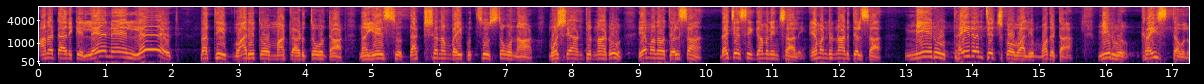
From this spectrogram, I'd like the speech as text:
అనటానికి లేనే లేదు. ప్రతి వారితో మాట్లాడుతూ ఉంటాడు. నా యేసు దక్షిణం వైపు చూస్తూ ఉన్నాడు. మోషే అంటున్నాడు ఏమనో తెలుసా? దయచేసి గమనించాలి. ఏమంటున్నాడు తెలుసా? మీరు ధైర్యం తెచ్చుకోవాలి మొదట. మీరు క్రైస్తవులు.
